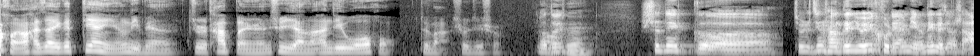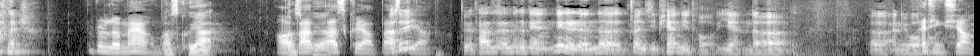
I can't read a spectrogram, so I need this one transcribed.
好像还在一个电影里边，就是他本人去演了安迪沃霍，对吧？是这事儿。哦，对，对，是那个就是经常跟优衣库联名那个叫啥来着？那不是 Le Mac 吗？巴斯奎亚，哦，巴斯奎亚，巴斯奎亚，对，他在那个电影那个人的传记片里头演的，呃，安迪沃霍还挺像。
